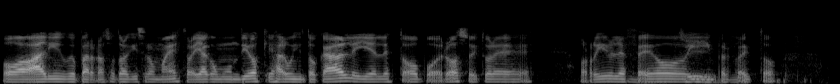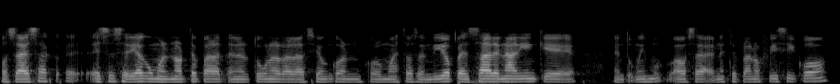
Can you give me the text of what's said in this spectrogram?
o a alguien que para nosotros aquí será un maestro, ya como un Dios que es algo intocable y él es todopoderoso y tú eres horrible, feo Sí, y imperfecto. O sea, esa, ese sería como el norte para tener tú una relación con, con un maestro ascendido, pensar en alguien que en tu mismo, o sea, en este plano físico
